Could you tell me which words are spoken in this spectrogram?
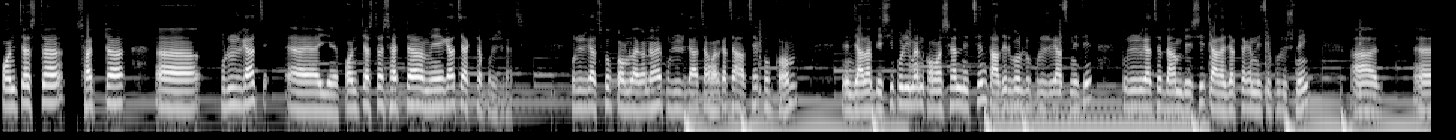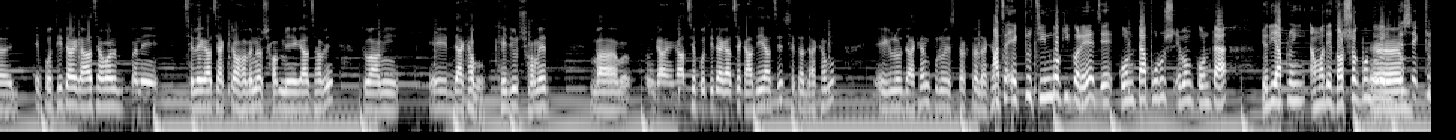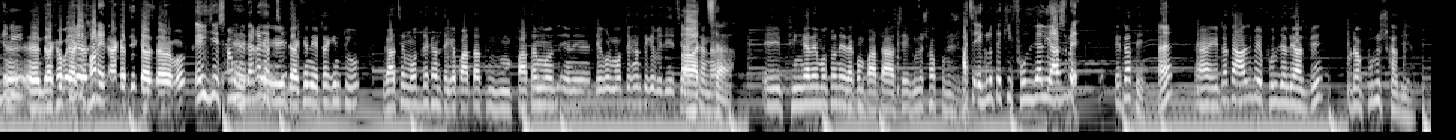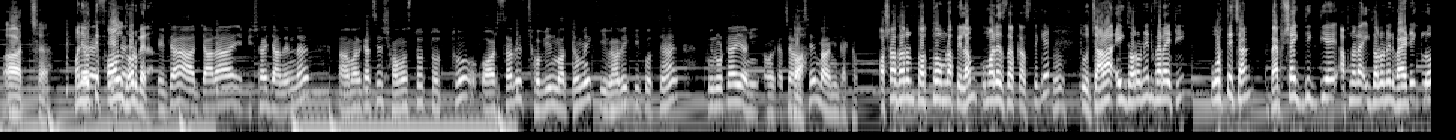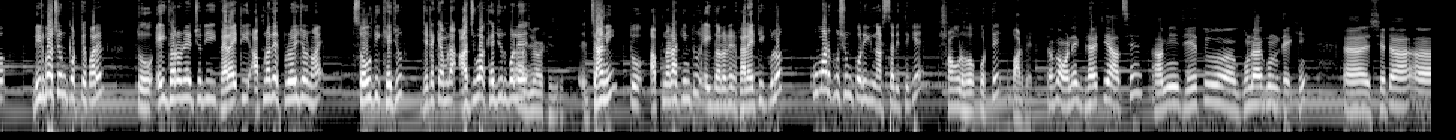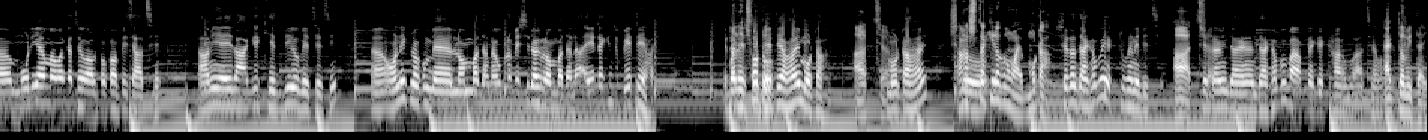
পঞ্চাশটা ষাটটা পুরুষ গাছ ইয়ে, পঞ্চাশটা ষাটটা মেয়ে গাছ একটা পুরুষ গাছ। পুরুষ গাছ খুব কম লাগানো হয়, পুরুষ গাছ আমার কাছে আছে খুব কম। যারা বেশি পরিমাণ কমার্শিয়াল নিচ্ছেন, তাদের বলব পুরুষ গাছ নিতে। পুরুষ গাছের দাম বেশি, চার হাজার টাকার নিচে পুরুষ নেই। আর এ প্রতিটা গাছ আমার মানে ছেলে গাছ একটা হবে না, সব মেয়ে গাছ হবে। তো আমি এই দেখাবো। খেজুর সমেত বা গাছে প্রতিটা গাছে কাদি আছে, সেটা দেখাবো। এগুলো দেখান, পুরো স্টকটা দেখেন। আচ্ছা একটু চিনবো কি করে যে কোনটা পুরুষ এবং কোনটা যদি আপনি আমাদের দর্শক বন্ধুদের উদ্দেশ্যে একটু যদি দেখাবো ধরেন। একাধিক গাছ দেখাবো। এই যে সামনে দেখা যাচ্ছে। এই দেখেন এটা কিন্তু গাছের মধ্যেখান থেকে পাতা পাতার মধ্যে ডেগোর মধ্যেখান থেকে বেরিয়েছে আচ্ছা। এই ফিঙ্গারের মতন এরকম পাতা আছে এগুলো সব পুরুষ আচ্ছা এগুলোতে কি ফুলজালি আসবে? এটাতে? হ্যাঁ? হ্যাঁ এটাতে আসবে ফুলজালি আসবে। ওটা পুরুষ কাদিয়া আচ্ছা। মানে ওতে ফল ধরবে না। এটা আর যারা এই বিষয়ে জানেন না আমার কাছে সমস্ত তথ্য হোয়াটসঅ্যাপে ছবির মাধ্যমে কীভাবে কি করতে হয় পুরোটাই আমি আমার কাছে। আছে বা আমি দেখাবো। অসাধারণ তথ্য আমরা পেলাম কুমারেশদার কাছ থেকে। তো যারা এই ধরনের ভ্যারাইটি করতে চান ব্যবসায়িক দিক দিয়ে আপনারা এই ধরনের ভ্যারাইটিগুলো নির্বাচন করতে পারেন। তো এই ধরনের যদি ভ্যারাইটি আপনাদের প্রয়োজন হয় সৌদি খেজুর যেটাকে আমরা আজুয়া খেজুর বলে জানি তো আপনারা কিন্তু এই ধরনের ভ্যারাইটিগুলো কুমার কুসুম করি নার্সারি থেকে সংগ্রহ করতে পারবেন। তবে অনেক ভ্যারাইটি আছে। আমি যেহেতু গুণাগুণ দেখি সেটা মরিয়াম আমার কাছে অল্প কপিস আছে। আমি এর আগে খেদ্রিও বেচেছি। অনেক রকম লম্বা দানা ওগুলো বেশিরভাগ লম্বা দানা। এটা কিন্তু বেটে হয়। এটা মানে ছোট? বেটে হয় মোটা হয়। আচ্ছা। মোটা হয়। শ্বাসটা কীরকম হয় মোটা? সেটা দেখাবো একটুখানি বিচ্ছি আচ্ছা। সেটা আমি দেখাবো বা আপনাকে খাওয়াবো আছে একদমই তাই।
